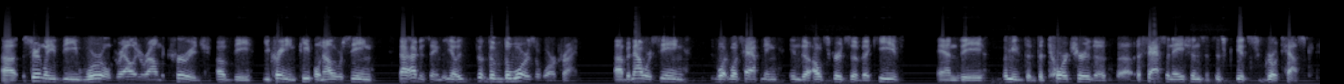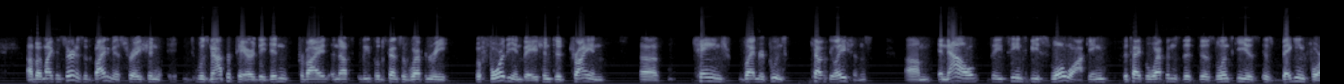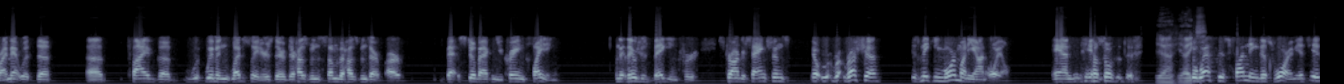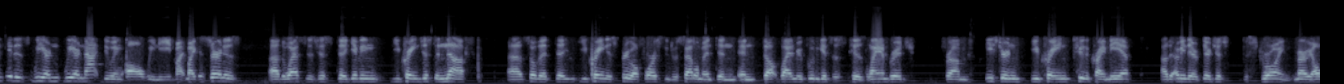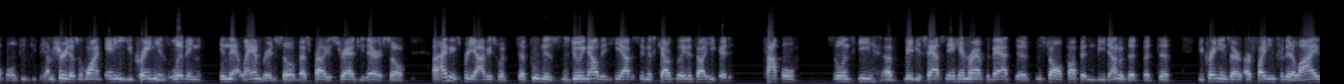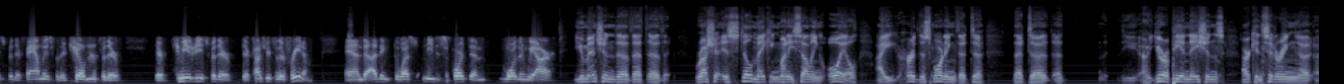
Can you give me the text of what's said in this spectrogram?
Uh, certainly, the world rallied around the courage of the Ukrainian people. Now that we're seeing, I've been saying, you know, the, the, the war is a war crime. Uh, but now we're seeing what, what's happening in the outskirts of the Kiev and the, I mean, the, the torture, the uh, assassinations. It's, it's, it's grotesque. Uh, but my concern is that the Biden administration was not prepared. They didn't provide enough lethal defensive weaponry before the invasion to try and uh, change Vladimir Putin's calculations. Um, and now they seem to be slow walking the type of weapons that uh, Zelensky is, is begging for. I met with uh, uh, five uh, w- women legislators. Their their husbands, some of their husbands are are ba- still back in Ukraine fighting. And they were just begging for stronger sanctions. You know, R- Russia is making more money on oil, and you know so. The, yeah, yikes. the West is funding this war. I mean, it's, it, it is. We are we are not doing all we need. My, my concern is uh, the West is just uh, giving Ukraine just enough uh, so that uh, Ukraine is pretty well forced into a settlement, and, and Vladimir Putin gets his, his land bridge from eastern Ukraine to the Crimea. Uh, I mean, they're they're just destroying Mariupol. I'm sure he doesn't want any Ukrainians living in that land bridge, so that's probably a strategy there. So uh, I think it's pretty obvious what uh, Putin is, is doing now. That he obviously miscalculated, thought he could topple Zelensky, maybe assassinate him right off the bat, install a puppet, and be done with it. But Ukrainians are, are fighting for their lives, for their families, for their children, for their their communities, for their their country, for their freedom. And uh, I think the West need to support them more than we are. You mentioned uh, that uh, the Russia is still making money selling oil. I heard this morning that uh, that uh, uh, the European nations are considering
